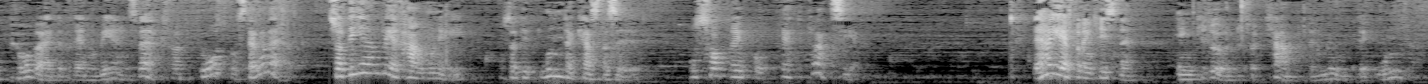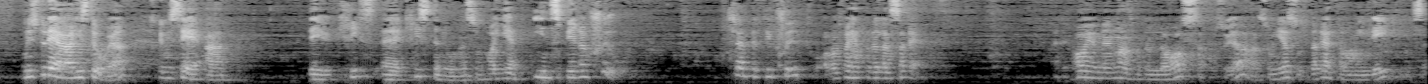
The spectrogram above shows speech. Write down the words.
och påbörjat ett renoveringsverk för att återställa världen. Så att det igen blir harmoni och så att det onda kastas ut och saker är på rätt plats igen. Det här ger för den kristne en grund för kampen mot det onda. Om vi studerar historia ska vi se att det är ju krist, eh, kristendomen som har gett inspiration. Till exempel till sjukvård. Varför heter det lasarett? Det har ju med en man som heter Lazarus att göra, som Jesus berättar om i en liknelse.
